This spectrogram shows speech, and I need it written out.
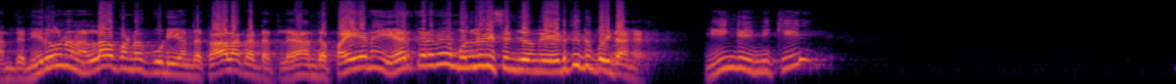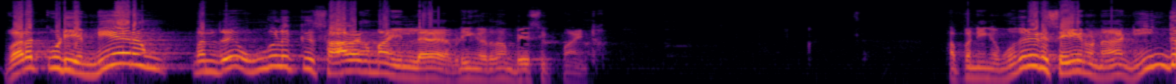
அந்த நிறுவனம் நல்லா பண்ணக்கூடிய அந்த காலகட்டத்தில் அந்த பையனை ஏற்கனவே முதலீடு செஞ்சவங்க எடுத்துகிட்டு போயிட்டாங்க. நீங்கள் இன்னைக்கு வரக்கூடிய நேரம் வந்து உங்களுக்கு சாதகமாக இல்லை அப்படிங்கிறது தான் பேசிக் பாயிண்ட் அப்ப நீங்க முதலீடு செய்யணும்னா நீங்க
